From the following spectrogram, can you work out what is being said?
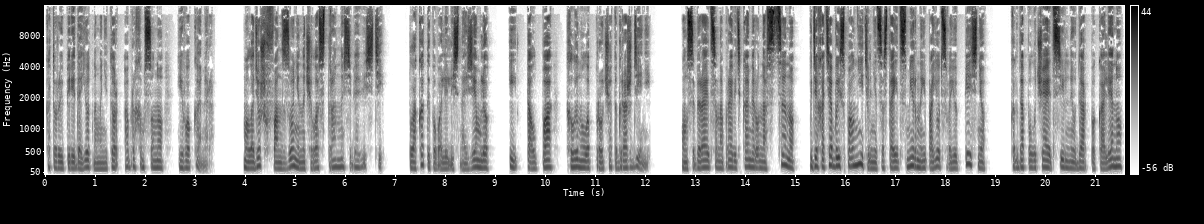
которую передает на монитор Абрахамсону его камера. Молодежь в фан-зоне начала странно себя вести. Плакаты повалились на землю, и толпа хлынула прочь от ограждений. Он собирается направить камеру на сцену, где хотя бы исполнительница стоит смирно и поет свою песню, когда получает сильный удар по колену,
